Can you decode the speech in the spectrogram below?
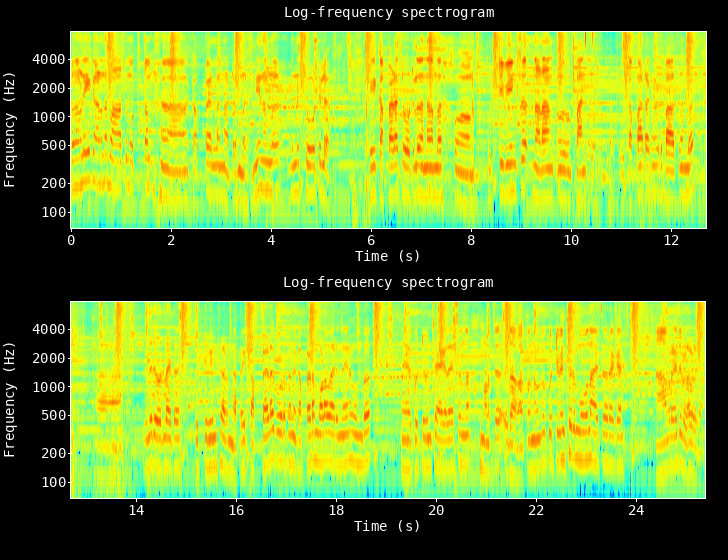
ഇപ്പോൾ നമ്മൾ ഈ കാണുന്ന ഭാഗത്ത് മൊത്തം കപ്പ കപ്പയെല്ലാം നട്ടിട്ടുണ്ട്. ഇനി നമ്മൾ ഇതിന്റെ ചോട്ടിൽ ഈ കപ്പയുടെ ചോട്ടിൽ തന്നെ നമ്മൾ കുറ്റി ബീൻസ് നടാൻ പ്ലാൻ ചെയ്തിട്ടുണ്ട്. അപ്പോൾ ഈ കപ്പ നട്ടാക്കുന്ന ഒരു ഭാഗത്ത് നമ്മൾ ഇതിന്റെ ചോട്ടിലായിട്ട് കുറ്റി ബീൻസ് നടുന്നുണ്ട്. അപ്പോൾ ഈ കപ്പയുടെ കൂടെ തന്നെ കപ്പയുടെ മുള വരുന്നതിന് മുമ്പ് കുറ്റി ബീൻസ് ഏകദേശം ഒന്ന് മുളച്ച് ഇതാവും. അപ്പോൾ നമുക്ക് കുറ്റി ബീൻസ് ഒരു മൂന്നാഴ്ച വരെയൊക്കെ ആവറേജ് വിളവെടുക്കാം.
